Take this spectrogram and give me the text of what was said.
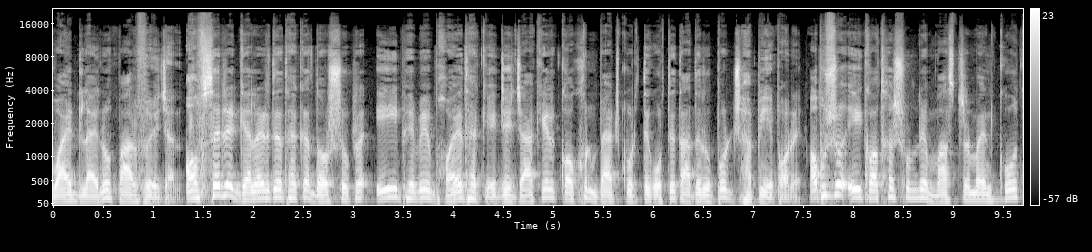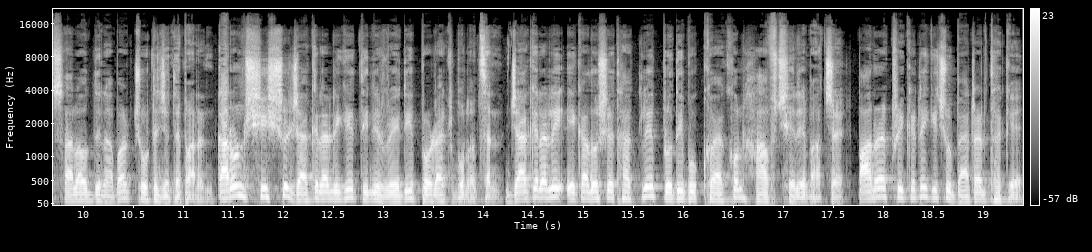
ওয়াইড লাইনও পার হয়ে যান। অফসাইডের গ্যালারিতে থাকা দর্শকরা এই ভেবে ভয়ে থাকে যে জাকের কখন ব্যাট করতে করতে তাদের উপর ঝাঁপিয়ে পড়ে। অবশ্য এই কথা শুনলে মাস্টার মাইন্ড কোচ সালাউদ্দিন আবার চটে যেতে পারেন। কারণ শিষ্য জাকের আলীকে তিনি রেডি প্রোডাক্ট বলেছেন। জাকের আলী একাদশে থাকলে প্রতিপক্ষ এখন হাফ ছেড়ে বাঁচে। পাড়ার ক্রিকেটে কিছু ব্যাটার থাকে,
